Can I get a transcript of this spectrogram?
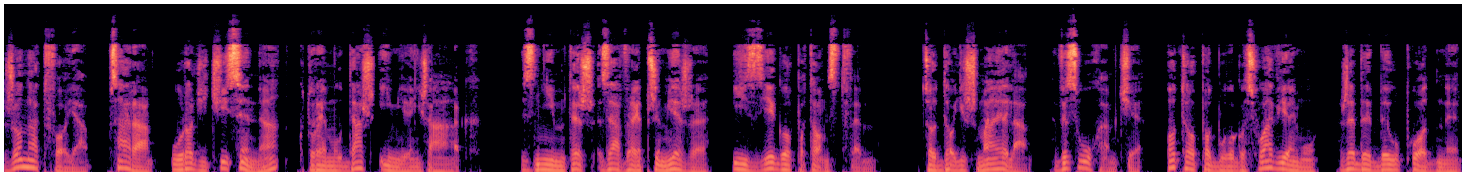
Żona twoja, Sara, urodzi ci syna, któremu dasz imię Iszaak. Z nim też zawrę przymierze, i z jego potomstwem. Co do Iszmaela, wysłucham cię, oto pobłogosławię mu, żeby był płodny,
